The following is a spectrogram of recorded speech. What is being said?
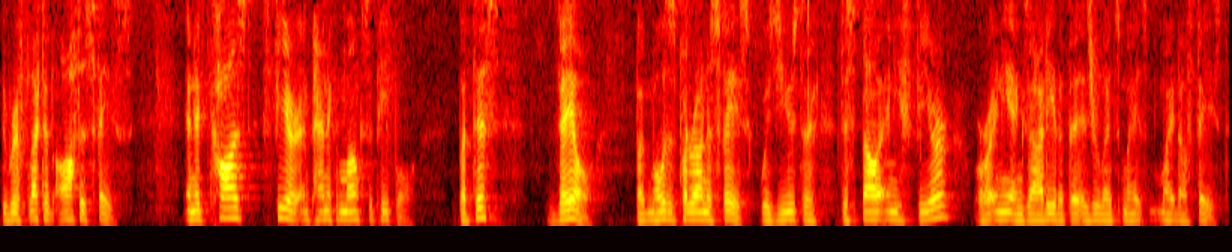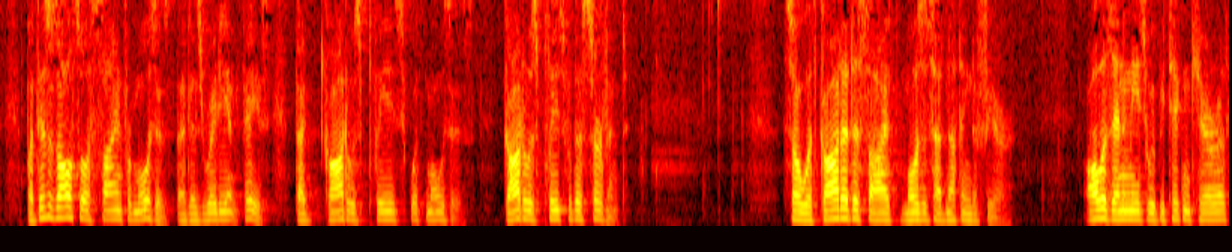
it reflected off his face. And it caused fear and panic amongst the people. But this veil that Moses put around his face was used to dispel any fear or any anxiety that the Israelites might, might have faced. But this is also a sign for Moses that his radiant face, that God was pleased with Moses. God was pleased with his servant. So, with God at his side, Moses had nothing to fear. All his enemies would be taken care of,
